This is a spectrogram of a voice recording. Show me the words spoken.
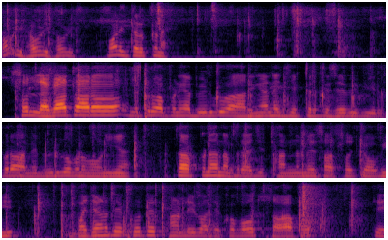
ਹੌਲੀ ਹੌਲੀ ਹੌਲੀ ਹੌਲੀ ਤਲਕਣਾ ਸੋ ਲਗਾਤਾਰ ਮਿੱਤਰੋ ਆਪਣੀਆਂ ਵੀਡੀਓ ਆ ਰਹੀਆਂ ਨੇ। ਜੇਕਰ ਕਿਸੇ ਵੀ ਵੀਰ ਭਰਾ ਨੇ ਵੀਡੀਓ ਬਣਵਾਉਣੀ ਹੈ ਤਾਂ ਆਪਣਾ ਨੰਬਰ ਹੈ ਜੀ 98724 ਵਜਣ ਦੇਖੋ ਤੇ ਥਣ ਲੇਵਾ ਦੇਖੋ ਬਹੁਤ ਸਾਫ਼ ਤੇ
